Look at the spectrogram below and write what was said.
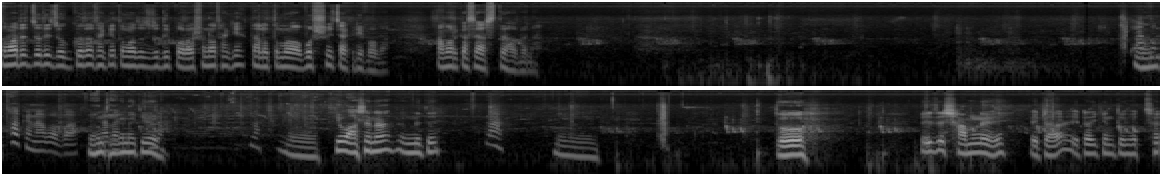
তোমাদের যদি যোগ্যতা থাকে তোমাদের যদি পড়াশোনা থাকে তাহলে তোমরা অবশ্যই চাকরি পাবা। আমার কাছে আসতে হবে না। এখন থাকে না বাবা। এখন থাকে না কেউ? কেউ আসে না এমনিতে? তো এই যে সামনে এটা এটাই কিন্তু হচ্ছে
